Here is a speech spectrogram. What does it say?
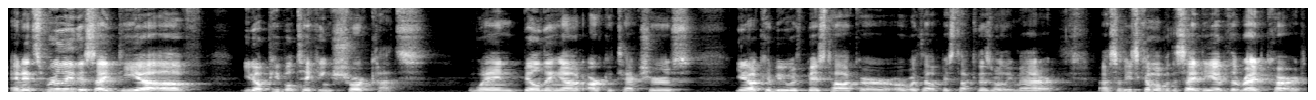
And it's really this idea of, you know, people taking shortcuts when building out architectures. You know, it could be with BizTalk or, or without BizTalk. It doesn't really matter. Uh, so he's come up with this idea of the red card.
